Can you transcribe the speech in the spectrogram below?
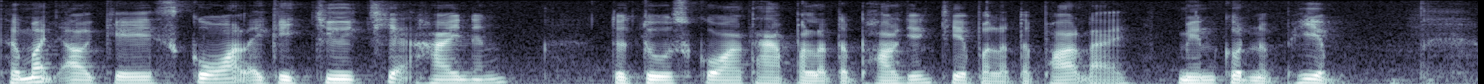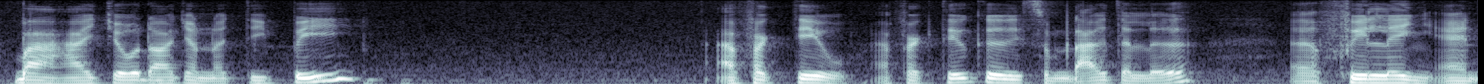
ធ្វើម៉េចឲ្យគេស្គាល់ឲ្យគេជឿជាក់ហើយនឹងទទួលស្គាល់ថាផលិតផលយើងជាផលិតផលដែលមានគុណភាព បាទហើយចូលដល់ចំណុចទី2 affective affective គឺសំដៅទៅលើ feeling and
